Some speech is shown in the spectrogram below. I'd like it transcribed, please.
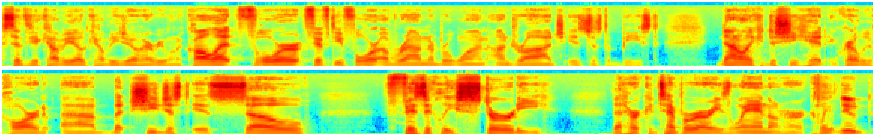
Cynthia Calvillo, Calvillo, however you want to call it, 454 of round number one. Andrade is just a beast. Not only does she hit incredibly hard, uh, but she just is so physically sturdy that her contemporaries land on her. Clean, dude,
